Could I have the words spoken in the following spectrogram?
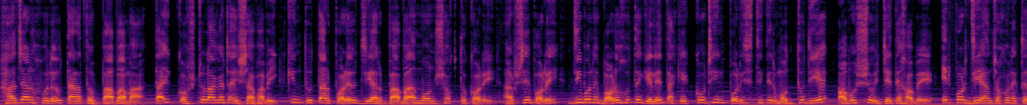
হাজার হলেও তারা তো বাবা মা, তাই কষ্ট লাগাটাই স্বাভাবিক। কিন্তু তারপরেও জিয়ার বাবা মন শক্ত করে, আর সে বলে, জীবনে বড় হতে গেলে তাকে কঠিন পরিস্থিতির মধ্য দিয়ে অবশ্যই যেতে হবে। এরপর জিয়া যখন একটা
